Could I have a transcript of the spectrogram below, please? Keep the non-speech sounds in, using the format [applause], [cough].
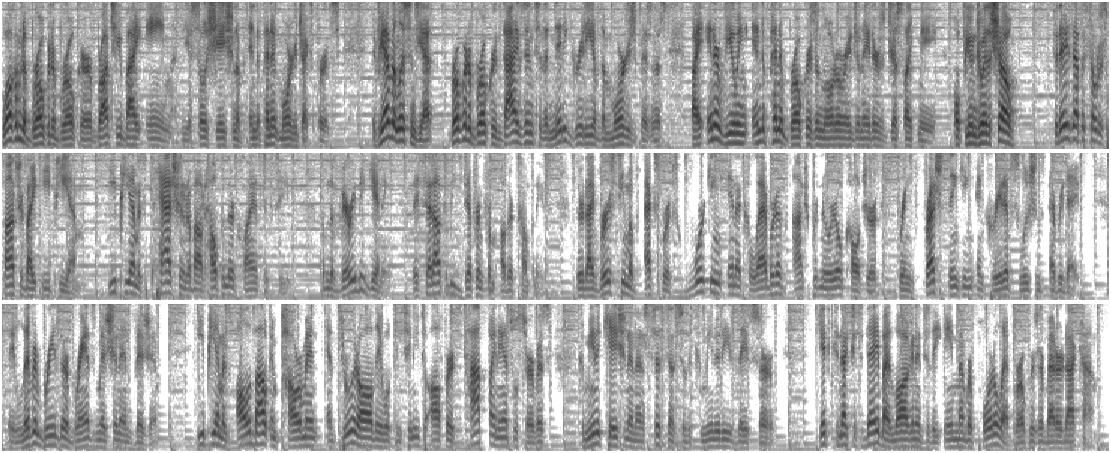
Welcome to Broker to Broker, brought to you by AIME, the Association of Independent Mortgage Experts. If you haven't listened yet, Broker to Broker dives into the nitty gritty of the mortgage business by interviewing independent brokers and loan originators just like me. Hope you enjoy the show. Today's episode is sponsored by EPM. EPM is passionate about helping their clients succeed. From the very beginning, they set out to be different from other companies. Their diverse team of experts working in a collaborative entrepreneurial culture bring fresh thinking and creative solutions every day. They live and breathe their brand's mission and vision. EPM is all about empowerment, and through it all, they will continue to offer top financial service, communication, and assistance to the communities they serve. Get connected today by logging into the AIME member portal at brokersarebetter.com.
